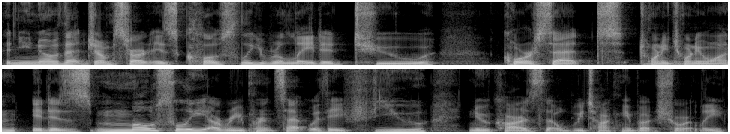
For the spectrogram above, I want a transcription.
then you know that Jumpstart is closely related to core set 2021. It is mostly a reprint set with a few new cards that we'll be talking about shortly.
